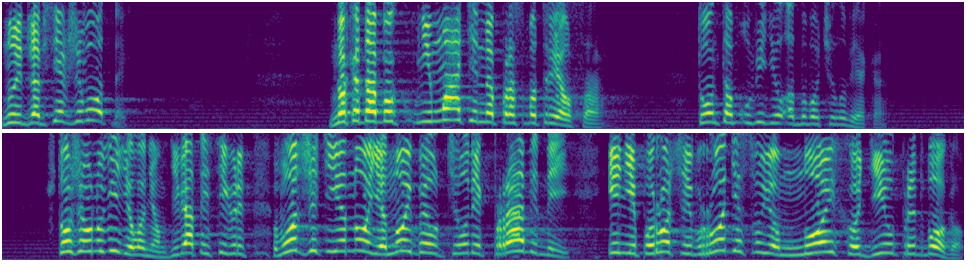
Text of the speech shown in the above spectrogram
но и для всех животных. Но когда Бог внимательно просмотрелся, то он там увидел одного человека – что же он увидел о нем? Девятый стих говорит, вот житие Ноя. Ной был человек праведный и непорочный в роде своем, Ной ходил пред Богом.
